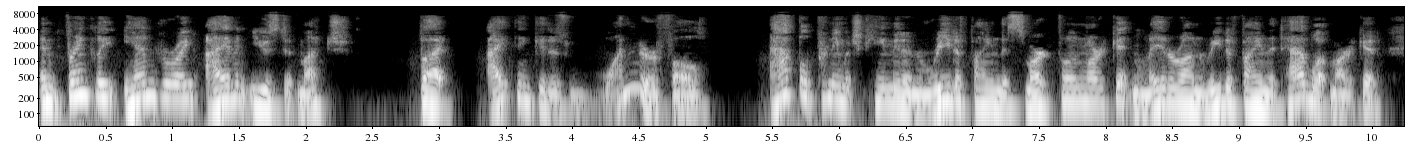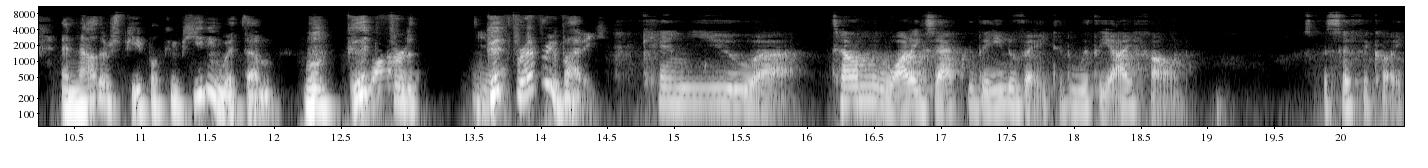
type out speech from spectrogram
And frankly, Android, I haven't used it much, but I think it is wonderful. Apple pretty much came in and redefined the smartphone market, and later on redefined the tablet market, and now there's people competing with them. Well, good Wow. for Yeah. good for everybody. Can you uh, tell me what exactly they innovated with the iPhone specifically?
